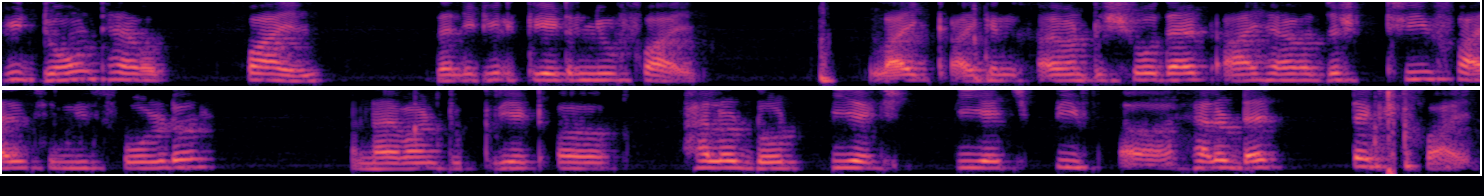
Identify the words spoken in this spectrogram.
we don't have a file then it will create a new file. Like I can I want to show that I have just three files in this folder and I want to create a hello.php uh, hello text file.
